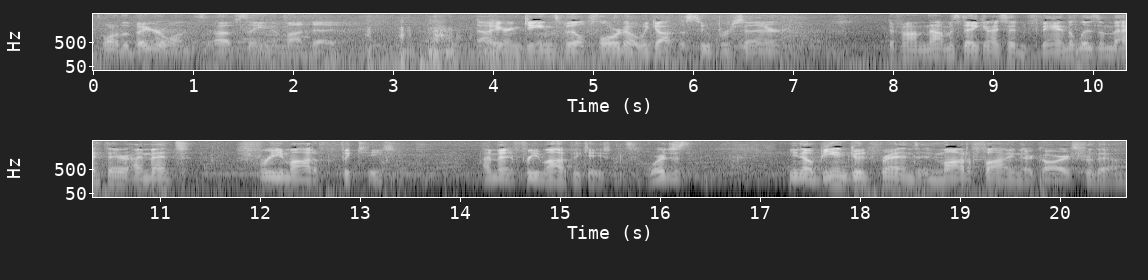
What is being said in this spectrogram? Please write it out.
it's one of the bigger ones I've seen in my day. Out here in Gainesville, Florida, we got the Super Center. If I'm not mistaken, I said vandalism back there. I meant free modification. I meant free modifications. We're just, you know, being good friends and modifying their cars for them.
